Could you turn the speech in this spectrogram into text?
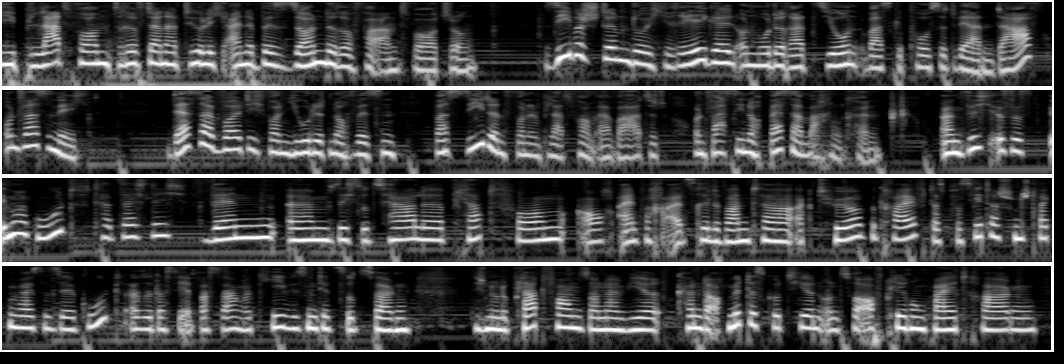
Die Plattform trifft da natürlich eine besondere Verantwortung. Sie bestimmen durch Regeln und Moderation, was gepostet werden darf und was nicht. Deshalb wollte ich von Judith noch wissen, was sie denn von den Plattformen erwartet und was sie noch besser machen können. An sich ist es immer gut tatsächlich, wenn ähm, sich soziale Plattformen auch einfach als relevanter Akteur begreift. Das passiert da schon streckenweise sehr gut. Also dass sie einfach sagen, okay, wir sind jetzt sozusagen nicht nur eine Plattform, sondern wir können da auch mitdiskutieren und zur Aufklärung beitragen.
